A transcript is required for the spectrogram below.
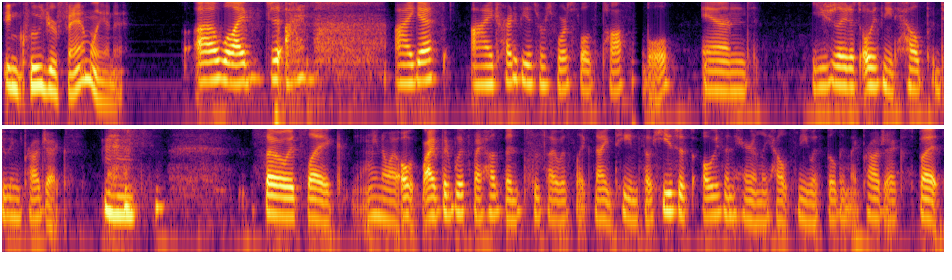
include your family in it? Uh, well, I've just I'm, I guess I try to be as resourceful as possible, and usually I just always need help doing projects. so it's like you know I, I've been with my husband since I was like 19, so he's just always inherently helps me with building my projects. But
